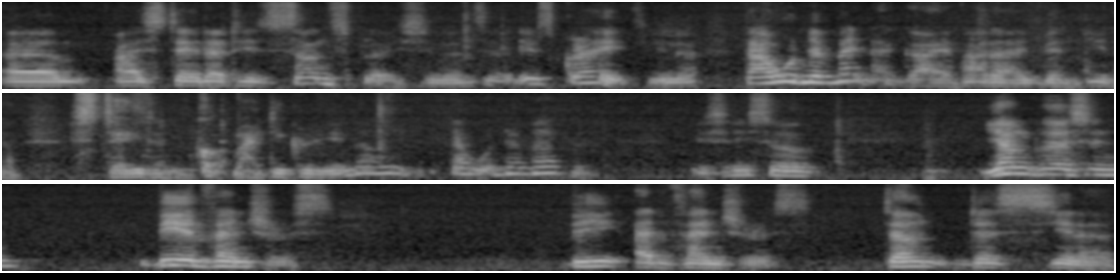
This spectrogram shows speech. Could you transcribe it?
um, I stayed at his son's place. You know, so it was great. You know, now, I wouldn't have met that guy if had I'd been, you know, stayed and got my degree. You know, that wouldn't have happened. You see, so young person, be adventurous. Be adventurous. Don't just, you know,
